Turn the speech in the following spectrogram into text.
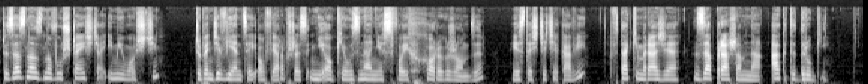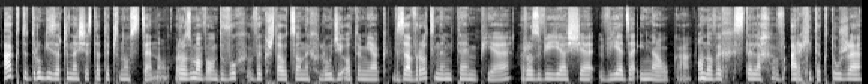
Czy zazna znowu szczęścia i miłości? Czy będzie więcej ofiar przez nieokiełznanie swoich chorych rządzy? Jesteście ciekawi? W takim razie zapraszam na akt drugi. Akt drugi zaczyna się statyczną sceną, rozmową dwóch wykształconych ludzi o tym, jak w zawrotnym tempie rozwija się wiedza i nauka, o nowych stylach w architekturze,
